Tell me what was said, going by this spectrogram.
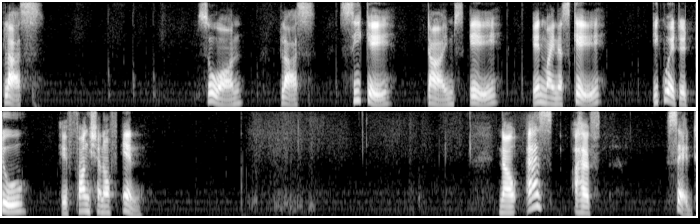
plus so on plus C k times A n minus k equated to a function of n. Now, as I have said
